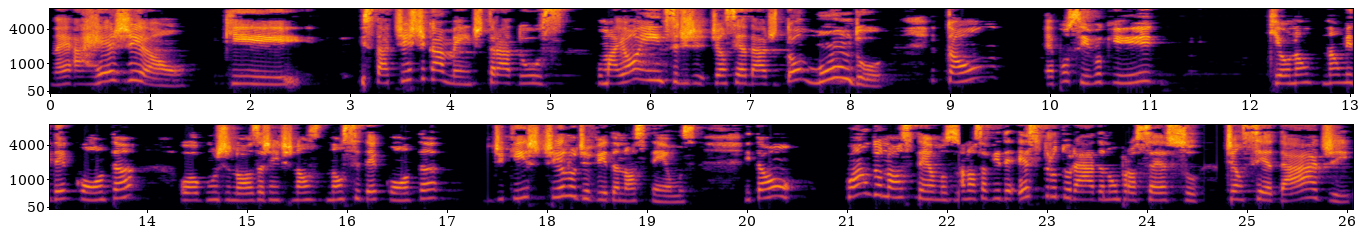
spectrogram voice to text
né, a região que estatisticamente traduz o maior índice de, de ansiedade do mundo, então é possível que, que eu não, não me dê conta, ou alguns de nós a gente não, não se dê conta de que estilo de vida nós temos. Então, quando nós temos a nossa vida estruturada num processo de ansiedade,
